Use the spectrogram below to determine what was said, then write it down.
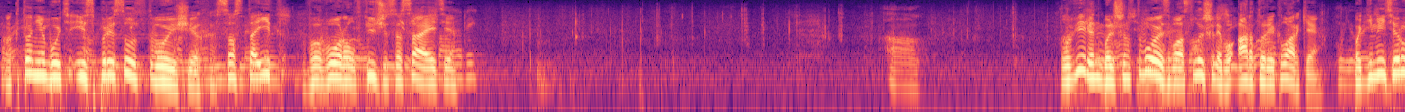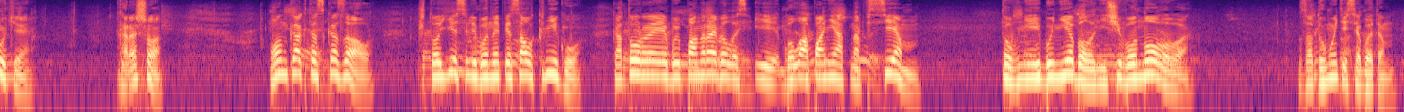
А Кто-нибудь из присутствующих состоит в World Future Society? Уверен, большинство из вас слышали об Артуре Кларке. Поднимите руки. Хорошо. Он как-то сказал, что если бы написал книгу, которая бы понравилась и была понятна всем, то в ней бы не было ничего нового. Задумайтесь об этом.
